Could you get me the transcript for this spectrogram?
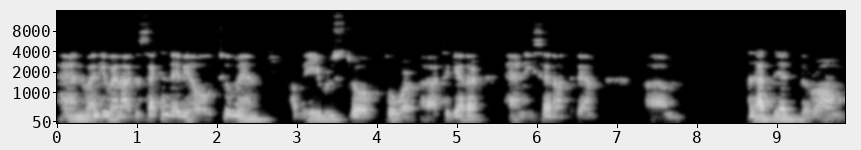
and when he went out the second day, behold, two men of the Hebrews strove to work uh, together, and he said unto them um, that did the wrong,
